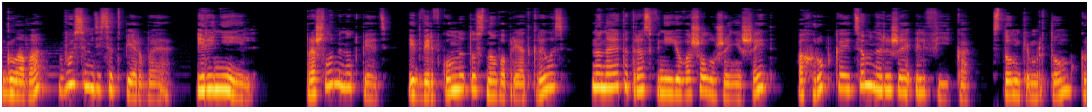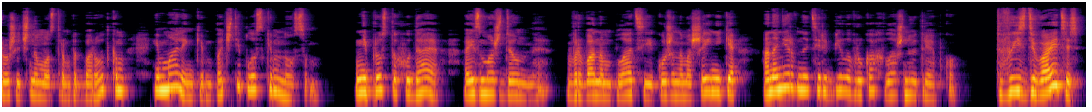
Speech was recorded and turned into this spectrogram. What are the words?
Глава 81. Иринеэль. Прошло минут пять, и дверь в комнату снова приоткрылась, но на этот раз в нее вошел уже не Шейд, а хрупкая темно-рыжая эльфийка с тонким ртом, крошечным острым подбородком и маленьким, почти плоским носом. Не просто худая, а изможденная. В рваном платье и кожаном ошейнике она нервно теребила в руках влажную тряпку. «Да вы издеваетесь?»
